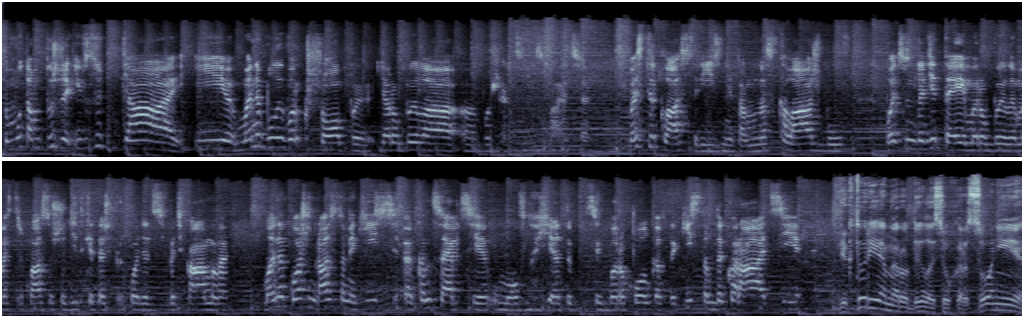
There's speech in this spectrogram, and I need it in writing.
Тому там дуже і взуття, і в мене були воркшопи. Я робила е, боже, як це називається? Майстер-класи різні. Там у нас калаш був. Потім для дітей ми робили майстер-класи, що дітки теж приходять з батьками. У мене кожен раз там якісь е, концепції умовно є, типу в цих барахолках, якісь там декорації. Вікторія народилась у Херсоні.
